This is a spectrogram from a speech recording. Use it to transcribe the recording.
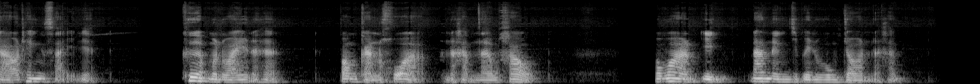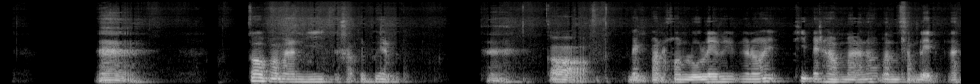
กาวแท่งใสเนี่ย เคลือบมันไว้นะฮะ ป้องกันขั้วนะครับ น้ำเข้า เพราะว่าอีกด้านหนึ่งจะเป็นวงจรนะครับ อ่า ก็ประมาณนี้นะครับเพื่อนๆ อ่าก็แบ่งปันความรู้เล็กๆน้อยๆที่ไปทำมาแล้วมันสำเร็จนะ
